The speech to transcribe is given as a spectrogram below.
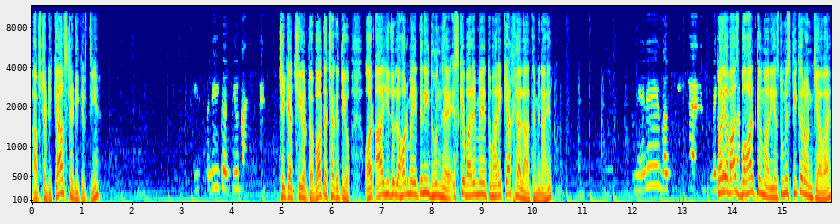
आप स्टडी क्या स्टडी करती हैं? स्टडी करती हूँ ठीक है अच्छी करते हो बहुत अच्छा करती हो। और आज ये जो लाहौर में इतनी धुंध है इसके बारे में तुम्हारे क्या ख्याल हैं मिनाहिल तो ये आवाज़ बहुत कम आ रही है। तुम्हें स्पीकर ऑन किया हुआ है?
